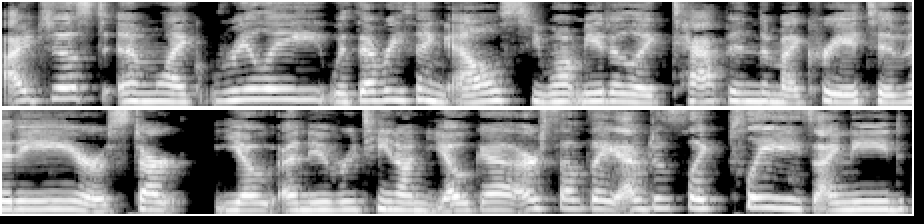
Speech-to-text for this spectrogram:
I just am like, really, with everything else, you want me to like tap into my creativity or start yo- a new routine on yoga or something? I'm just like, please, I need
